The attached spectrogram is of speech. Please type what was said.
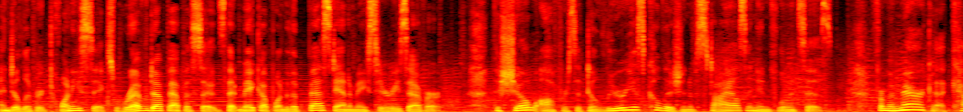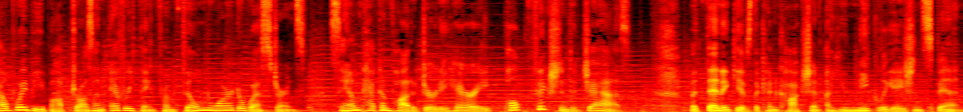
and delivered 26 revved up episodes that make up one of the best anime series ever. The show offers a delirious collision of styles and influences. From America, Cowboy Bebop draws on everything from film noir to westerns, Sam Peckinpah to Dirty Harry, pulp fiction to jazz. But then it gives the concoction a uniquely Asian spin.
